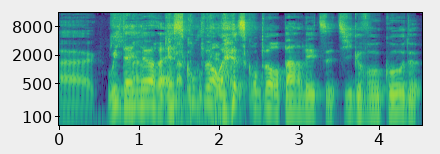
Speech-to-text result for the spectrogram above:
euh, Oui, d'ailleurs, est-ce qu'on peut, en- est-ce qu'on peut en parler de ces tics vocaux de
